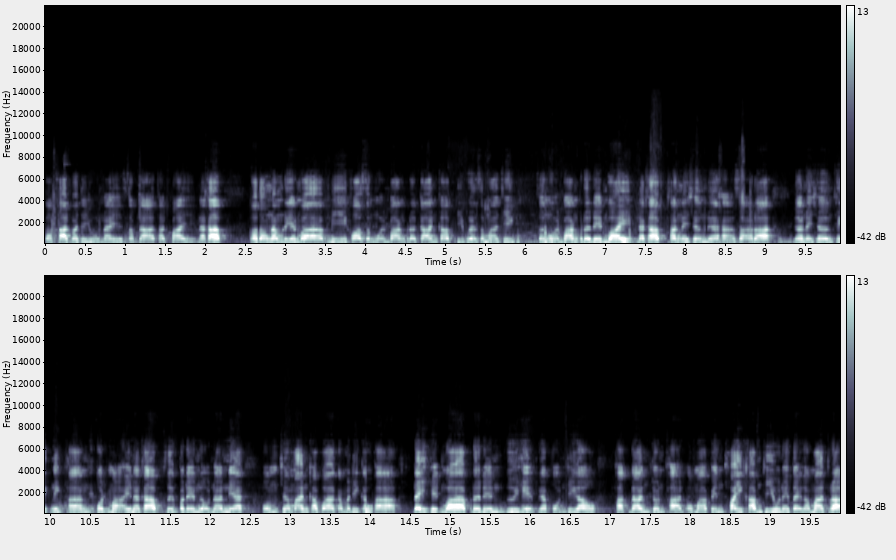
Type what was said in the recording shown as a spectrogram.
ก็คาดว่าจะอยู่ในสัปดาห์ถัดไปนะครับ ก็ต้องนำเรียนว่ามีข้อสงวนบางประการครับ ที่เพื่อนสมาชิกสงวนบางประเด็นไว้นะครับ ทั้งในเชิงเนื้อหาสาระ และในเชิงเทคนิคทางกฎหมายนะครับ ซึ่งประเด็นเหล่านั้นเนี่ยผมเชื่อมั่นครับว่ากรรมธิการภาได้เห็นว่าประเด็นหรือเหตุและผลที่เราผลักดันจนผ่านออกมาเป็นถ้อยคำที่อยู่ในแต่ละมาตรา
